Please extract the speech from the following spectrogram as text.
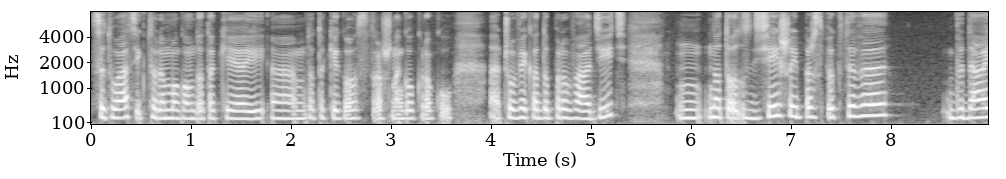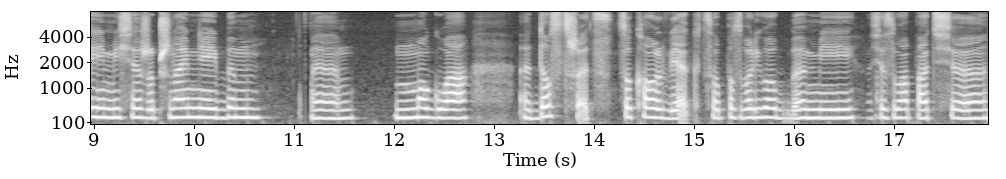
sytuacji, które mogą do, takiej, e, do takiego strasznego kroku e, człowieka doprowadzić, mm, no to z dzisiejszej perspektywy wydaje mi się, że przynajmniej bym mogła e, dostrzec cokolwiek, co pozwoliłoby mi się złapać e,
